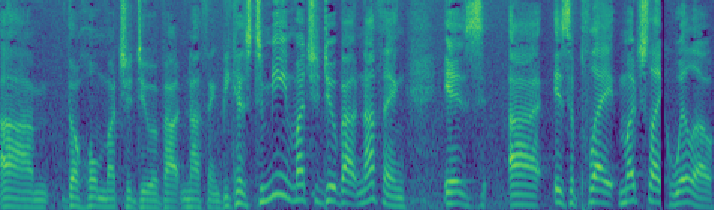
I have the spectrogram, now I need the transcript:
um, the whole Much Ado About Nothing because to me, Much Ado About Nothing is uh, is a play much like Willow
